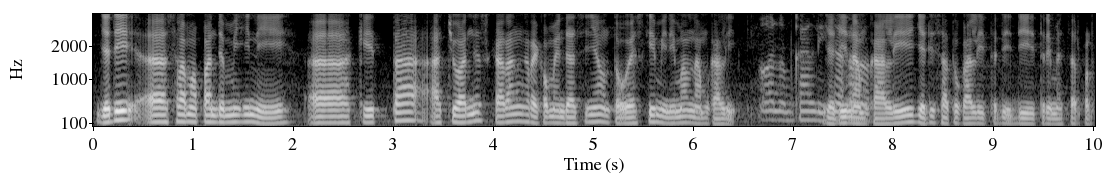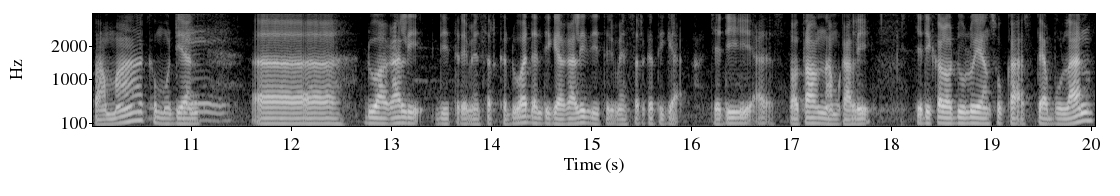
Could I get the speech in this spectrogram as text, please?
Jadi eh, selama pandemi ini eh, kita acuannya sekarang rekomendasinya untuk USG minimal enam kali. Oh, enam kali. Jadi Ha-ha. enam kali, jadi satu kali tadi di trimester pertama, kemudian Oke. eh, dua kali di trimester kedua dan tiga kali di trimester ketiga. Jadi eh, total enam kali. Jadi kalau dulu yang suka setiap bulan,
